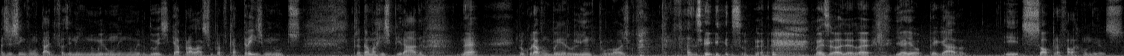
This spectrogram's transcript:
às vezes sem vontade de fazer nem número um, nem número dois, ia para lá só para ficar três minutos, para dar uma respirada, né? Procurava um banheiro limpo, lógico, para fazer isso. Né? Mas olha, e aí eu pegava e só para falar com Deus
